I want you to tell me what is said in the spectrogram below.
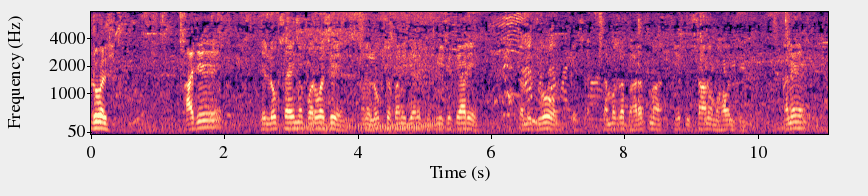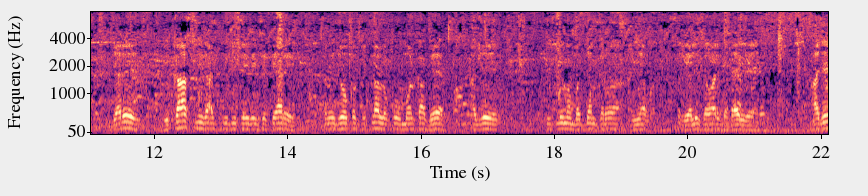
રોલ આજે જે લોકશાહીનો પર્વ છે અને લોકસભાની જ્યારે ચૂંટણી છે ત્યારે તમે જુઓ કે સમગ્ર ભારતમાં એક ઉત્સાહનો માહોલ છે. અને જ્યારે વિકાસની રાજનીતિ થઈ રહી છે ત્યારે તમે જુઓ કે કેટલા લોકો ઉમળકાભેર આજે ચૂંટણીમાં મતદાન કરવા અહીંયા રેલી સવારે બધાવી રહ્યા છે. આજે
